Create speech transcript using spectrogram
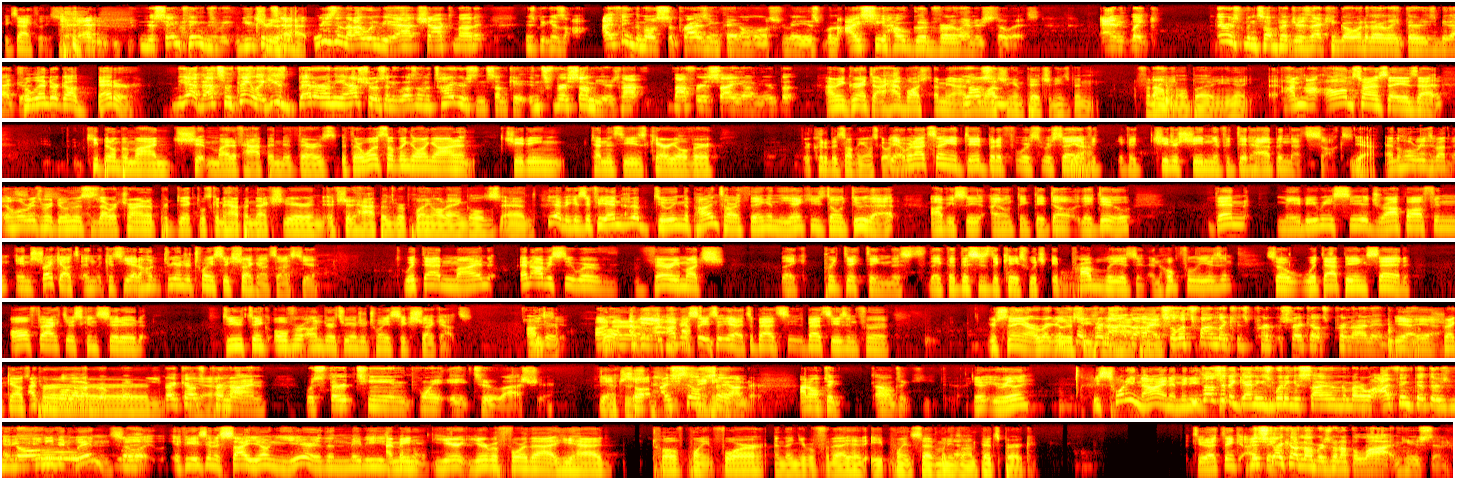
exactly. So And the same thing you could True say. that. The reason that I wouldn't be that shocked about it is because I think the most surprising thing almost for me is when I see how good Verlander still is, and like there's been some pitchers that can go into their late 30s and be that good. Verlander got better. Yeah, that's the thing. Like he's better on the Astros than he was on the Tigers in some cases, for some years. Not not for his Cy Young year, but I mean, granted, I have watched. I mean, I've been also- watching him pitch, and he's been phenomenal. But you know, I'm I, all I'm trying to say is that keep an open mind. Shit might have happened if there was if there was something going on, cheating tendencies carry over. There could have been something else going on. yeah, on. we're not saying it did, but if we're we're saying Yeah. if it if it cheaters cheating, if it did happen, that sucks. Yeah, and the whole reason about the that whole reason we're sucks doing so this is much. that we're trying to predict what's going to happen next year, and if shit happens, we're playing all angles. And Yeah, because if he ended up doing the pine tar thing and the Yankees don't do that, obviously I don't think they don't they do, then maybe we see a drop off in in strikeouts and because he had 100 326 strikeouts last year. With that in mind, and obviously we're very much like predicting this like that this is the case, which it probably isn't and hopefully isn't. So with that being said, all factors considered, do you think over under 326 strikeouts? under. Oh Well, no, no, no. I mean, Obviously, it's a, yeah, it's a bad se- bad season for. you're saying our regular season per nine. All right, so let's find like his per, strikeouts per nine innings. Yeah, yeah. strikeouts I can per pull that up real quick. Strikeouts yeah. per nine was thirteen point eight two last year. Yeah. Which is- so I still say under. I don't think. I don't think he. you, you really? He's 29. I mean, He he's, does it again. He's winning a Cy Young no matter what. I think that there's and, no and even win. So way. if he's in a Cy Young year, then maybe he's. I mean, year year before that he had twelve point four, and then year before that he had eight point seven when he was on Pittsburgh. dude, I think I his think strikeout numbers went up a lot in Houston.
